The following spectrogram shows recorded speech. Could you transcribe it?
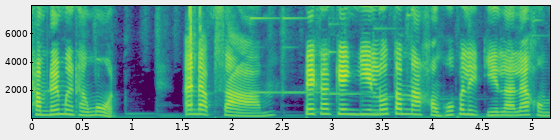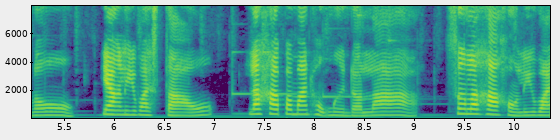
ทำด้วยมือทั้งหมด อันดับ 3 เป็นกางเกงยีนรุ่นตำนานของผู้ผลิตยีนรายแรกของโลก อย่าง Levi Strauss ราคาประมาณ 60,000 ดอลลาร์ ซึ่งราคาของ Levi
